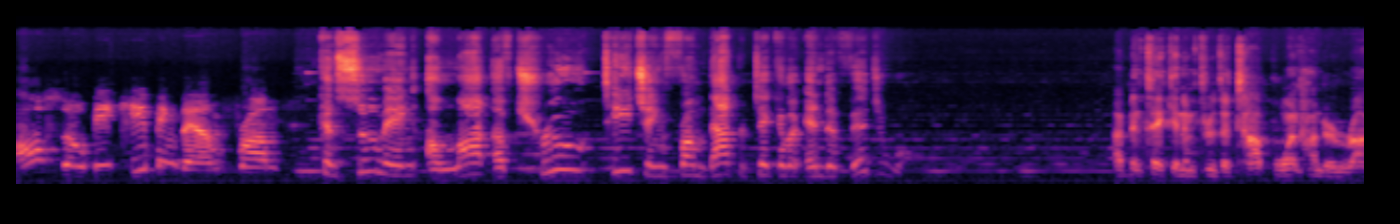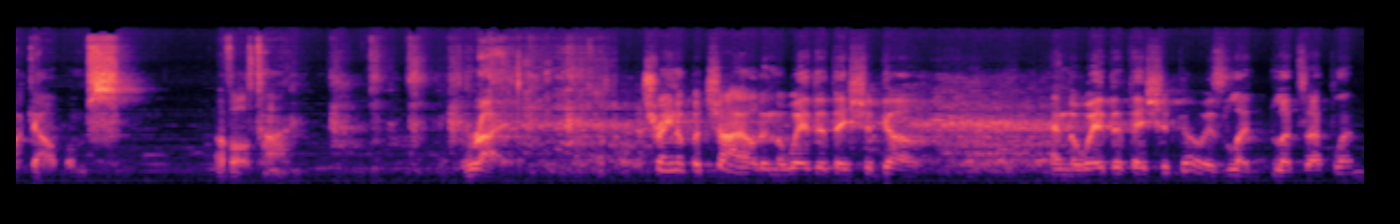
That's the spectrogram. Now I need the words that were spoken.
also be keeping them from consuming a lot of true teaching from that particular individual. I've been taking him through the top 100 rock albums of all time. Right. Train up a child in the way that they should go. And the way that they should go is Led, Led Zeppelin.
